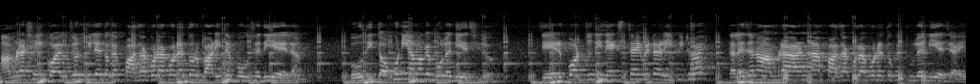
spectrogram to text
আমরা সেই কয়েকজন মিলে তোকে পাজা করা করে তোর বাড়িতে পৌঁছে দিয়ে এলাম। বৌদি তখনই আমাকে বলে দিয়েছিল যে এরপর যদি নেক্সট টাইম এটা রিপিট হয়, তাহলে যেন আমরা আর না পাজা কোলা করে তোকে তুলে দিয়ে যাই।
